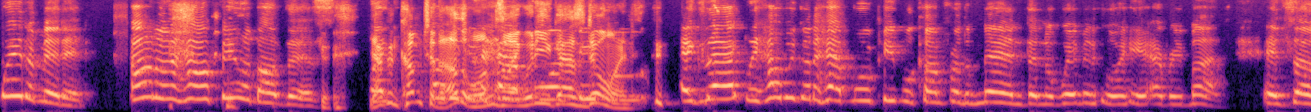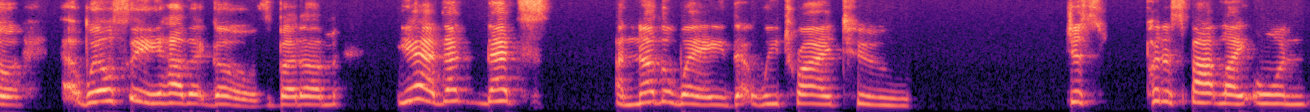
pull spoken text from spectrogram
wait a minute. I don't know how I feel about this. Like, can come to the other ones. Like, what are you guys people? doing? exactly. How are we going to have more people come for the men than the women who are here every month? And so uh, we'll see how that goes. But um, yeah, that that's another way that we try to just put a spotlight on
